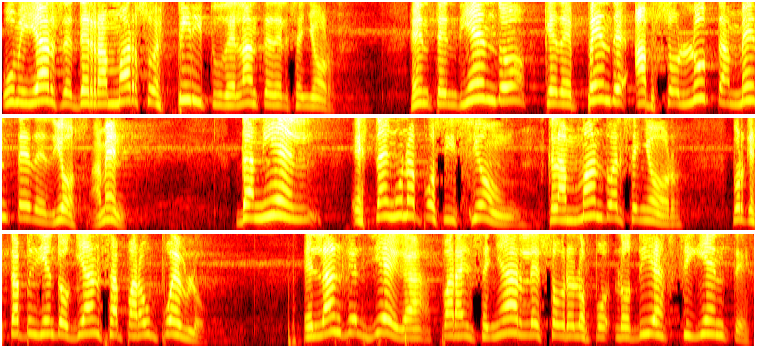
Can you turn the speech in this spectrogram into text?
Humillarse, derramar su espíritu delante del Señor. Entendiendo que depende absolutamente de Dios. Amén. Daniel está en una posición clamando al Señor porque está pidiendo guianza para un pueblo. El ángel llega para enseñarle sobre los, los días siguientes,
